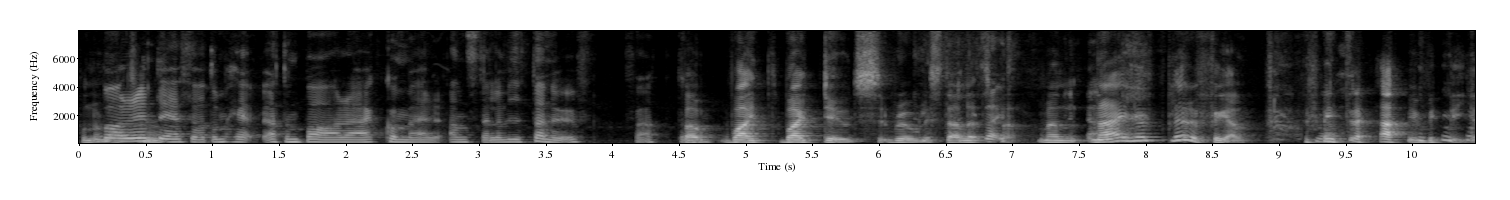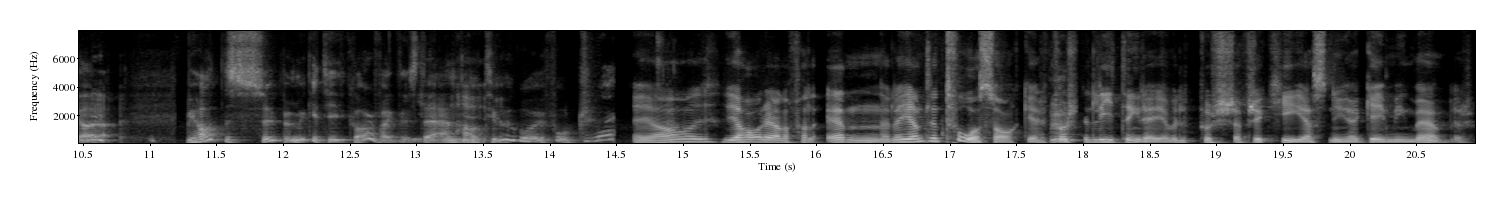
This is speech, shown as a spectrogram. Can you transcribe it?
På Bara det inte är så att de, att de bara kommer anställa vita nu. För att de, White, white dudes rule istället. Exakt. Men nej, nu blev det fel. Det var inte det här vi ville göra. Vi har inte supermycket tid kvar faktiskt. En halvtimme går ju fort. Ja, jag har i alla fall en, eller egentligen två saker. Mm. Först en liten grej. Jag vill pusha för Ikeas nya gamingmöbler.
